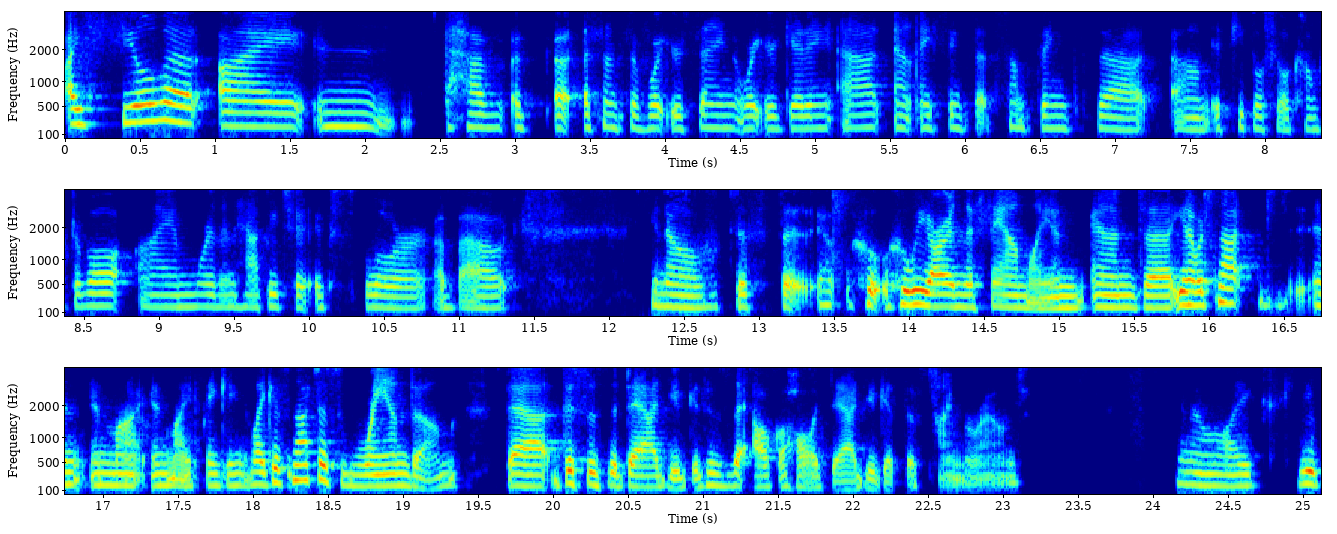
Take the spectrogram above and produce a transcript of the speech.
i feel that i have a, a sense of what you're saying what you're getting at and i think that's something that um, if people feel comfortable i am more than happy to explore about you know just the, who, who we are in the family. And and uh, you know it's not in, in my in my thinking like it's not just random that this is the dad you get this is the alcoholic dad you get this time around. You know like you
